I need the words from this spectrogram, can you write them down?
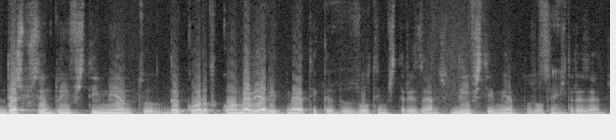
10% do investimento de acordo com a média aritmética dos últimos três anos, de investimento nos últimos Sim. três anos,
